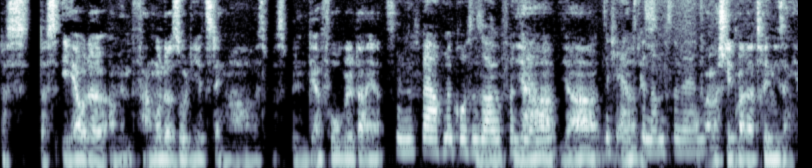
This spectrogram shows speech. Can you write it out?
dass, dass er oder am Empfang oder so, die jetzt denken, oh, was, was will denn der Vogel da jetzt? Hm, Das war auch eine große Sorge von ja, dir, ne? ja. nicht ja, ernst genommen zu werden. Auf einmal steht man da drin, die sagen, ja,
